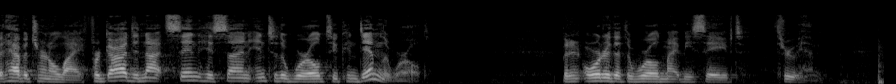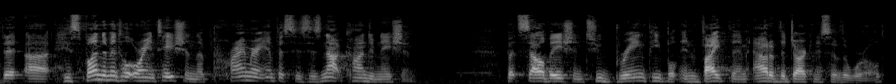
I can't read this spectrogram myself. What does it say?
but have eternal life. For God did not send his Son into the world to condemn the world, but in order that the world might be saved through him. That uh, his fundamental orientation, the primary emphasis, is not condemnation, but salvation to bring people, invite them out of the darkness of the world.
